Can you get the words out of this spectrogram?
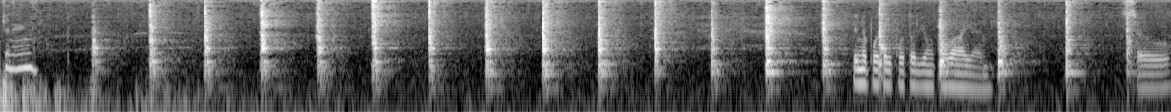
Tcharam! Pinuputol-putol yung kawayan. So,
